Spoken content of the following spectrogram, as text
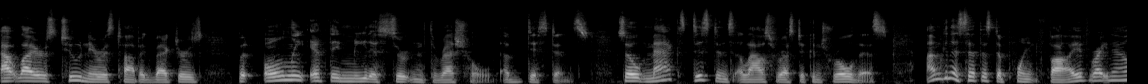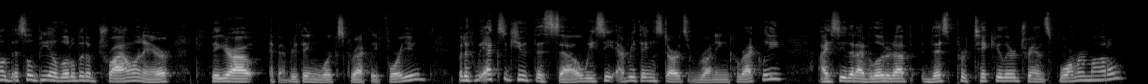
outliers to nearest topic vectors but only if they meet a certain threshold of distance. So max distance allows for us to control this. I'm going to set this to 0.5 right now. This will be a little bit of trial and error to figure out if everything works correctly for you. But if we execute this cell, we see everything starts running correctly. I see that I've loaded up this particular transformer model.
